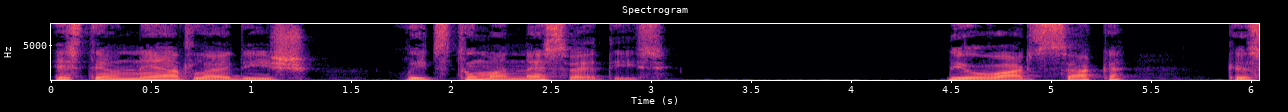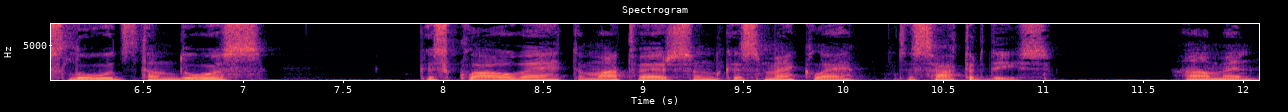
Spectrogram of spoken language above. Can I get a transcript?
Es tevi neatlaidīšu, līdz tu man nesvētīsi. Dieva vārds saka, ka Kas lūdz, tam dos, kas klauvē, tam atvērs, un kas meklē, tas atradīs. Āmen!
